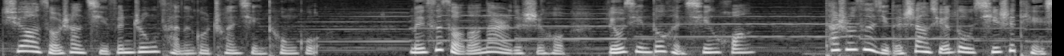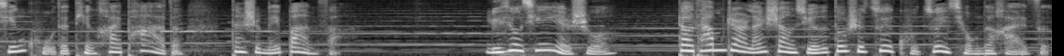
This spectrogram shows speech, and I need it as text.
需要走上几分钟才能够穿行通过。每次走到那儿的时候，刘静都很心慌。她说自己的上学路其实挺辛苦的，挺害怕的，但是没办法。吕秀清也说，到他们这儿来上学的都是最苦最穷的孩子，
